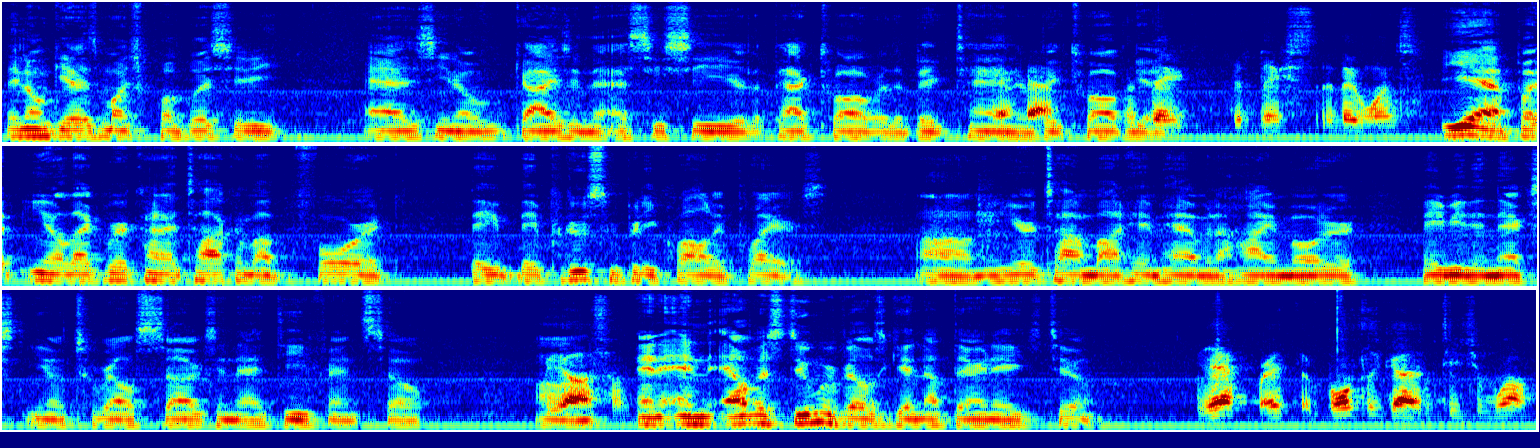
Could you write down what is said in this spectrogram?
they don't get as much publicity as you know guys in the SEC or the Pac-12 or the Big Ten Yeah, or Big 12 the get. big, the big, the big ones. Yeah, but you know, like we were kind of talking about before, they they produce some pretty quality players. Um, and you're talking about him having a high motor, maybe the next you know Terrell Suggs in that defense. So, um, Be awesome. And and Elvis Dumervil is getting up there in age too. Yeah, right. There. Both those guys teach him well.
